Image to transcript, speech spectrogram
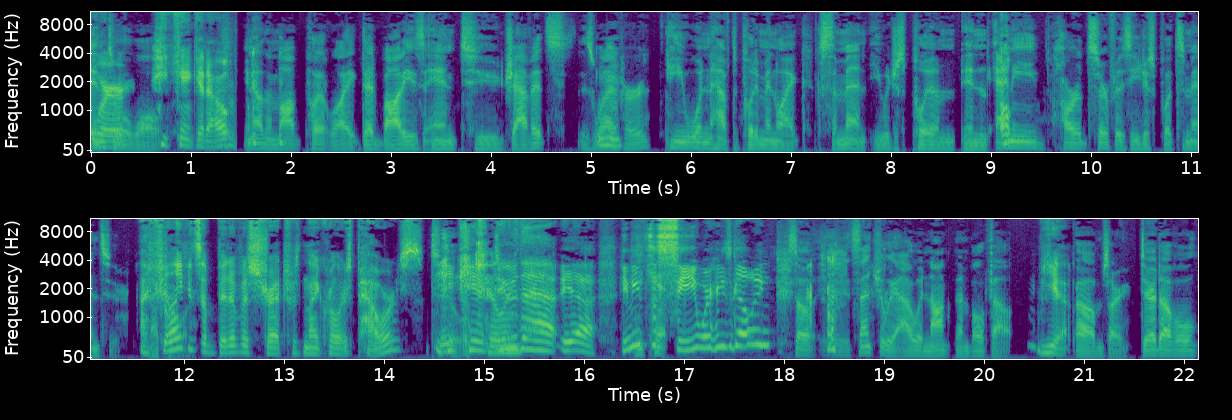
Into where a wall. he can't get out? You know, the mob put like dead bodies into Javits, is what Mhm. I've heard. He wouldn't have to put him in like cement. He would just put him in Oh. any hard surface. He just puts him into. I feel like it's a bit of a stretch with Nightcrawler's powers. He can't Killing- do that. Yeah. He needs to see where he's going. So essentially, I would knock them both out. Yeah. Um, I'm sorry, Daredevil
